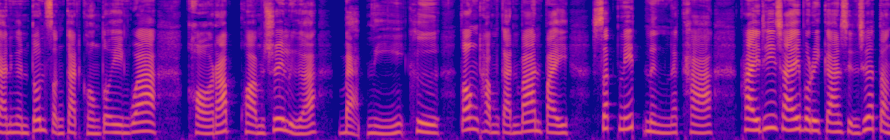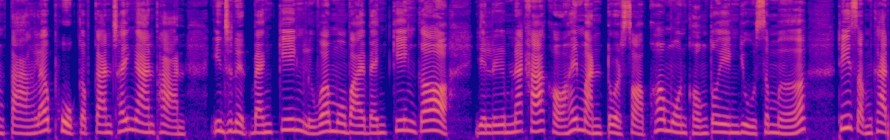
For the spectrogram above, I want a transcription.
การเงินต้นสังกัดของตัวเองว่า ขอรับความช่วยเหลือแบบนี้คือต้องทำการบ้านไปสักนิดหนึ่งนะคะ ใครที่ใช้บริการสินเชื่อต่างๆ แล้วผูกกับการใช้งานผ่าน internet banking หรือว่า mobile banking ก็อย่าลืมนะคะ ขอให้หมั่นตรวจสอบข้อมูลของตัวเองอยู่เสมอที่สำคัญ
